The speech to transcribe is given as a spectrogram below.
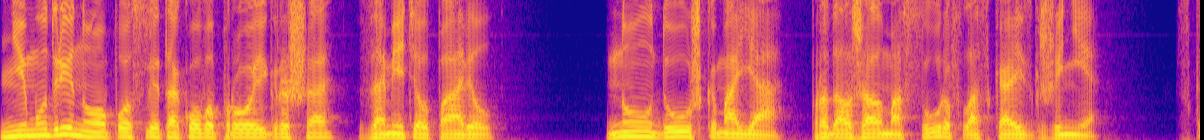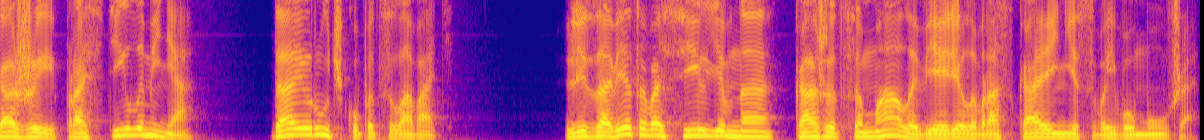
«Не мудрено после такого проигрыша», — заметил Павел. «Ну, душка моя», — продолжал Масуров, ласкаясь к жене. «Скажи, простила меня? Дай ручку поцеловать». Лизавета Васильевна, кажется, мало верила в раскаяние своего мужа.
